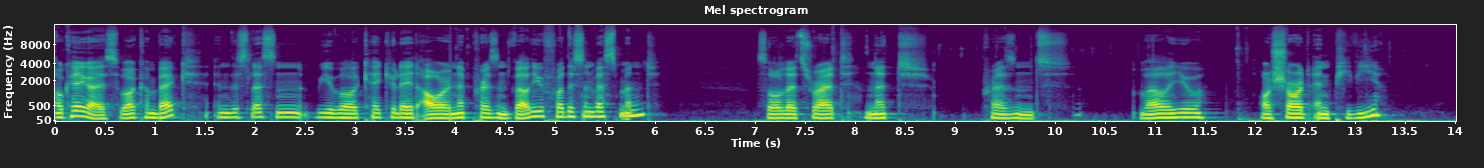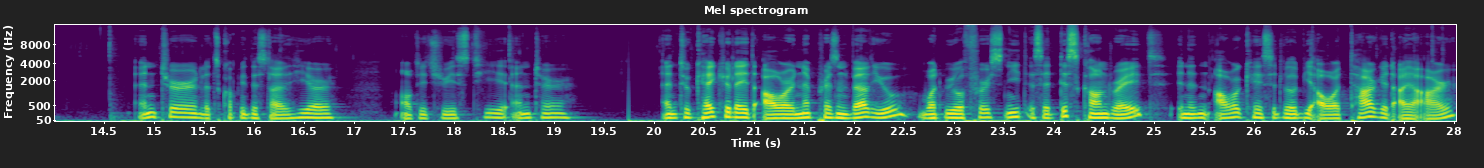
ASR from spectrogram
Okay guys, welcome back. In this lesson we will calculate our net present value for this investment. So let's write net present value or short NPV. Enter, let's copy the style here, Alt GST, enter. And to calculate our net present value, what we will first need is a discount rate. And in our case, it will be our target IRR.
